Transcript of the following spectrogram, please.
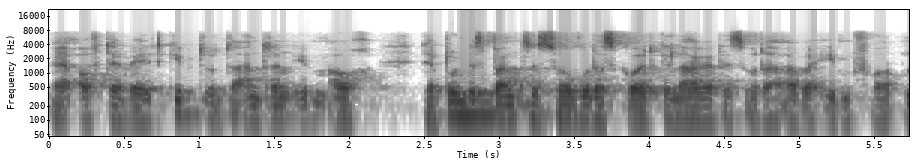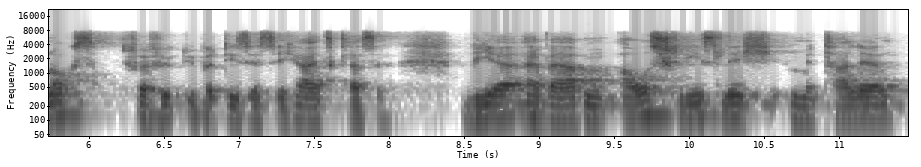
äh, auf der Welt gibt, unter anderem eben auch der Bundesbanktresor, wo das Gold gelagert ist, oder aber eben Fort Knox verfügt über diese Sicherheitsklasse. Wir erwerben ausschließlich Metalle,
